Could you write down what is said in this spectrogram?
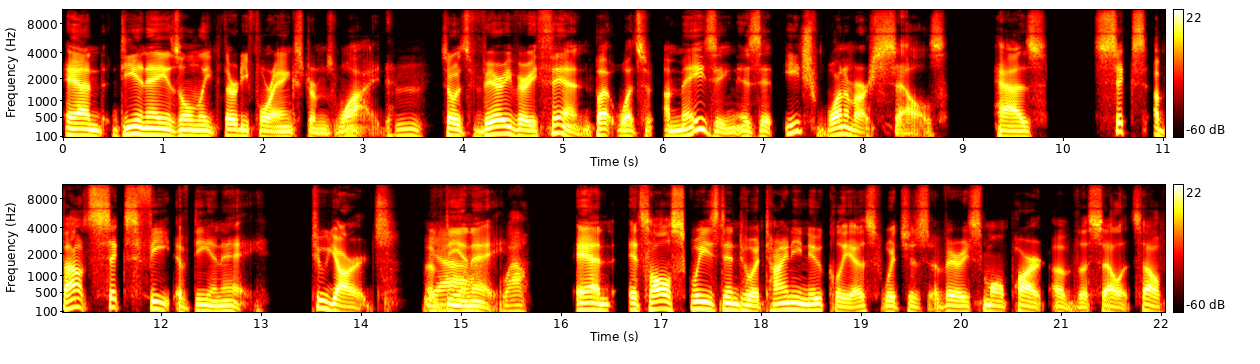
And DNA is only 34 angstroms wide. Mm. So it's very, very thin. But what's amazing is that each one of our cells has six, about six feet of DNA, two yards of Yeah. DNA. Wow. And it's all squeezed into a tiny nucleus, which is a very small part of the cell itself.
